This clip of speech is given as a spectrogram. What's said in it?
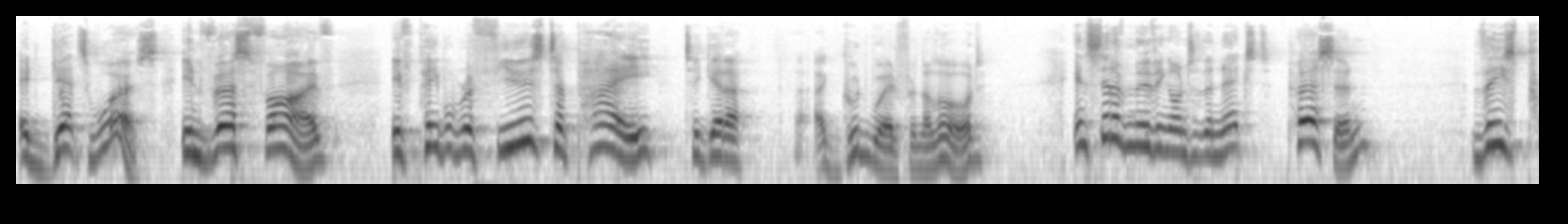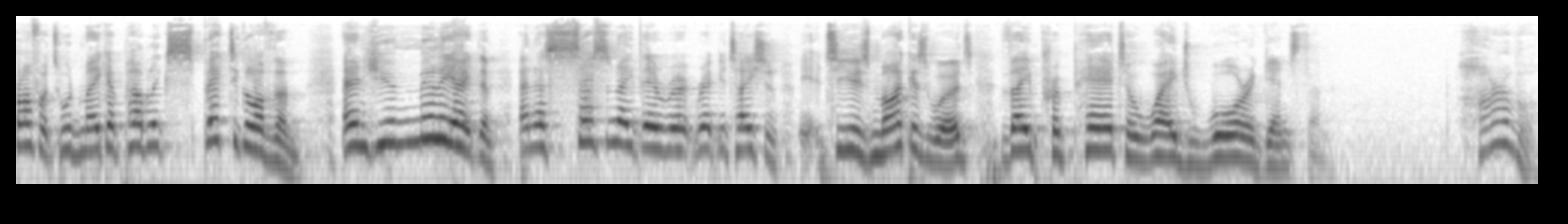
It gets worse. In verse 5, if people refuse to pay to get a, a good word from the Lord, instead of moving on to the next person, these prophets would make a public spectacle of them and humiliate them and assassinate their re- reputation. To use Micah's words, they prepare to wage war against them. Horrible.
